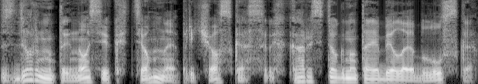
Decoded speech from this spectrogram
Вздернутый носик, темная прическа, слегка расстегнутая белая блузка.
